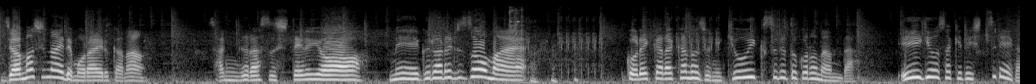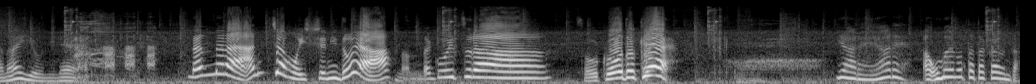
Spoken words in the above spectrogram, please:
邪魔しないでもらえるかな。サングラスしてるよ。目えぐられるぞ、お前。これから彼女に教育するところなんだ。営業先で失礼がないようにね。なんなら、あんちゃんも一緒にどや？なんだこいつら。そこをどけやれやれ。あ、お前も戦うんだ。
